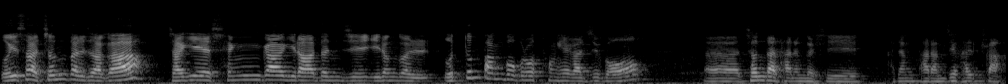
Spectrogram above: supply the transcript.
의사 전달자가 자기의 생각이라든지 이런 걸 어떤 방법으로 통해 가지고 어, 전달하는 것이 가장 바람직할까?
